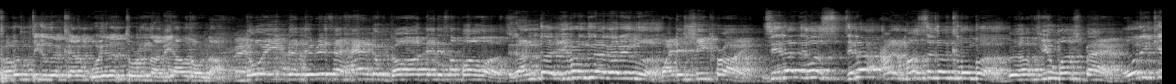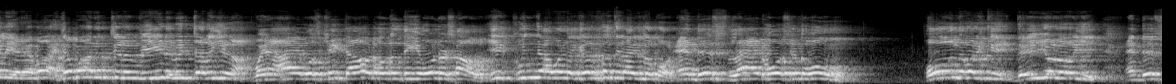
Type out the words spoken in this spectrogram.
പ്രവർത്തിക്കുന്ന കരം ഉയരത്തോടെന്ന് അറിയാവുന്നതുകൊണ്ടാണ് knowing that there is a hand of God that is above us, രണ്ട് ഇവളെന്തിനാ കരയുന്നത് why did she cry? ചില ദിവസ ചില ആ- മാസങ്ങൾക്ക് മുമ്പ് A few months back, ഒരിക്കൽ യജമാനത്തിന് വീട് വിട്ടിറങ്ങിയ when I was kicked out of the owner's house, ഈ കുഞ്ഞ് അവളുടെ ഗർഭത്തിലായിരുന്നപ്പോൾ and this lad was in the womb, പോകുന്ന വഴിക്ക് ദൈവം ഇറങ്ങി and this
